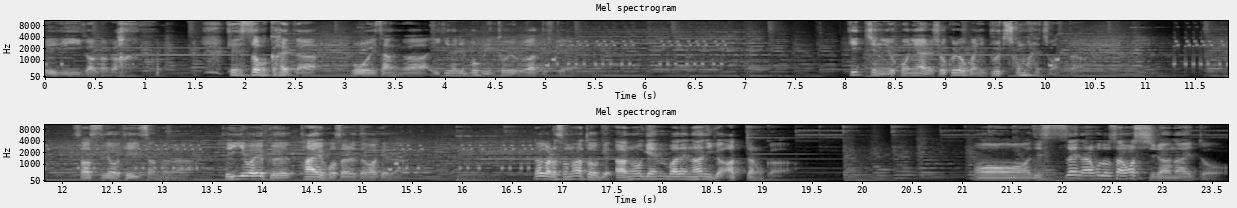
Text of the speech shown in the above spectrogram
レディー・ガガが 血相を変えたボーイさんがいきなり僕に問いかかってきて、キッチンの横にある食料庫にぶち込まれちまった。さすがは刑事さんだな。手際よく逮捕されたわけだ。だからその後、あの現場で何があったのか。ああ、実際なるほどさんは知らないと。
